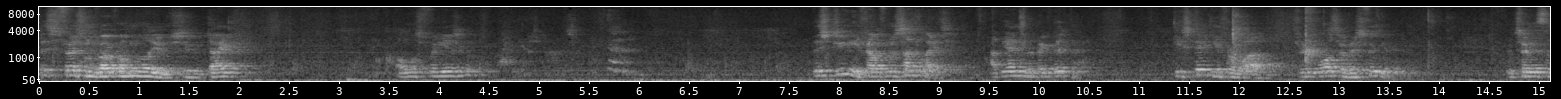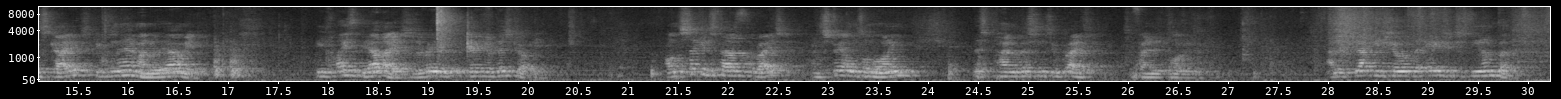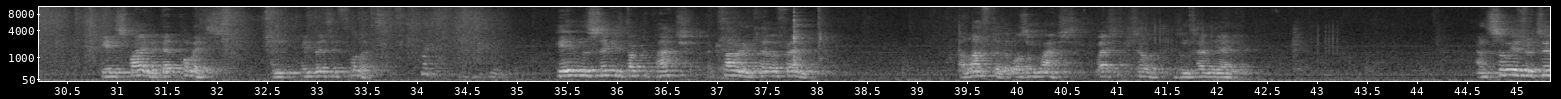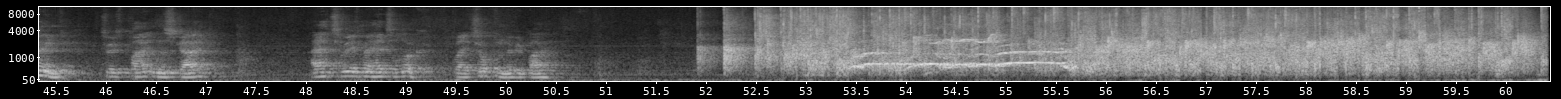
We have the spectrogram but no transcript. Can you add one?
This is the first one's about Robin Williams, who died almost three years ago. This genie fell from a satellite at the end of the Big Dipper. He stayed here for a while, drew water with his finger. Returned to the skies, he was an airman with the army. He lighted the Allies as a radio, radio disc jockey. On the second star to the right, and straight on till morning, this pan glistened too bright to find it morning. And his Jackie showed that age is just a number. He inspired the dead poets and invented. Here in the sick is Dr. Patch, a clown and clever friend. A laughter that wasn't matched, wet till his untimely end. And so he has returned to his planet in the sky. I had to raise my head to look, but I choked on the goodbye.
